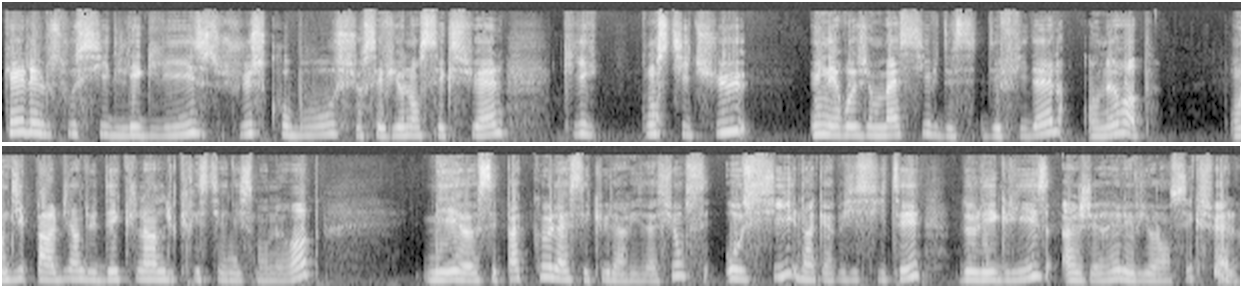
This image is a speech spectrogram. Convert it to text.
quel est le souci de l'Église jusqu'au bout sur ces violences sexuelles qui constituent une érosion massive des fidèles en Europe? On dit, parle bien du déclin du christianisme en Europe, mais euh, c'est pas que la sécularisation, c'est aussi l'incapacité de l'Église à gérer les violences sexuelles.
